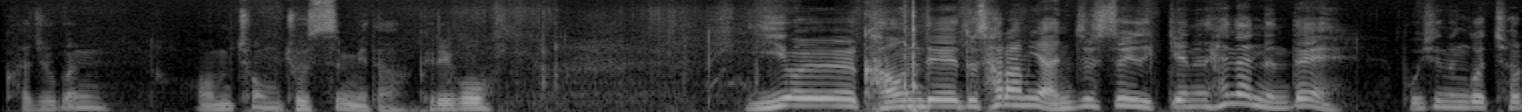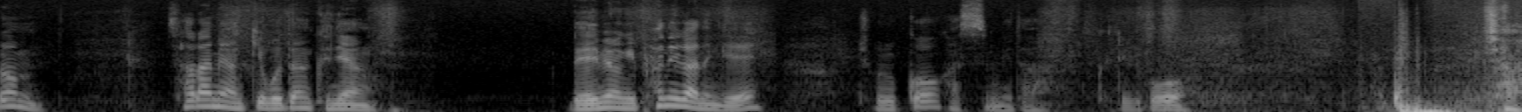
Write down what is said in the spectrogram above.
가죽은 엄청 좋습니다. 그리고 2열 가운데에도 사람이 앉을 수 있게는 해놨는데 보시는 것처럼 사람이 앉기보다는 그냥 4명이 편히 가는 게 좋을 것 같습니다. 그리고 자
